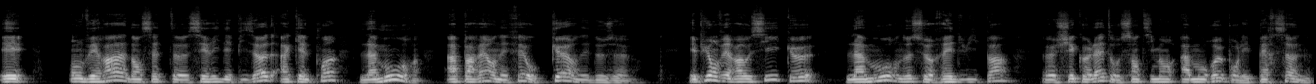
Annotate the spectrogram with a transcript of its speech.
Et on verra dans cette série d'épisodes à quel point l'amour apparaît en effet au cœur des deux œuvres. Et puis on verra aussi que l'amour ne se réduit pas euh, chez Colette au sentiment amoureux pour les personnes,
